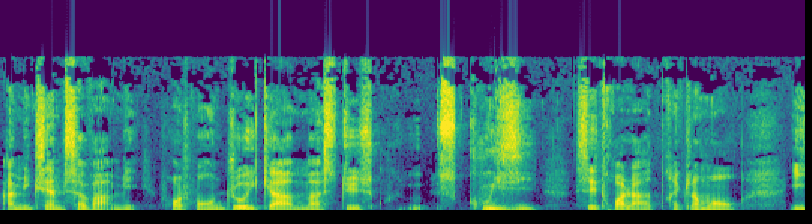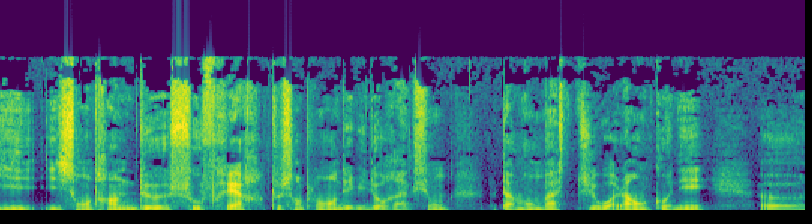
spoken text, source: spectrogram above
Amixem ça va. Mais franchement Joika Mastus Squeezie ces trois là très clairement ils, ils sont en train de souffrir tout simplement des vidéos réactions. Notamment Mastu voilà on connaît euh,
